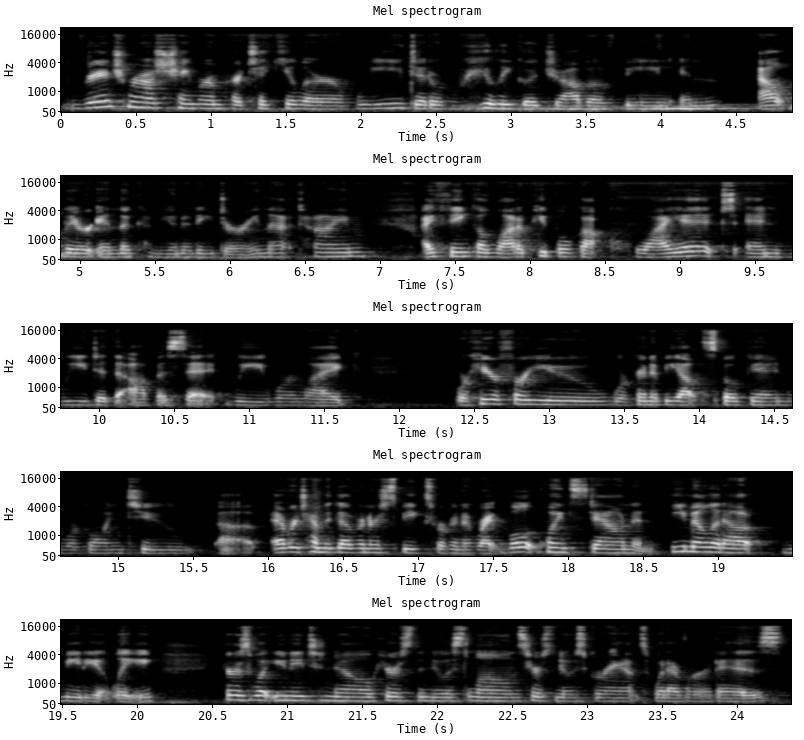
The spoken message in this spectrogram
Rancho Mirage Chamber in particular, we did a really good job of being in out there in the community during that time. I think a lot of people got quiet and we did the opposite. We were like, we're here for you. We're going to be outspoken. We're going to, uh, every time the governor speaks, we're going to write bullet points down and email it out immediately. Here's what you need to know. Here's the newest loans. Here's the newest grants, whatever it is.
